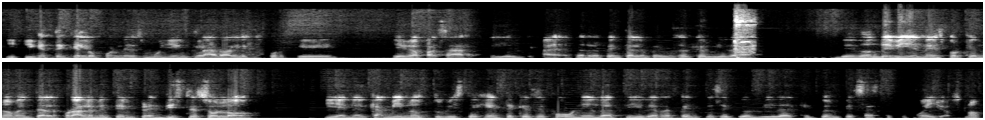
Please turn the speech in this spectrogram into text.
Y fíjate que lo pones muy en claro, Alex, porque llega a pasar, em, de repente al emprendedor se te olvida de dónde vienes, porque no probablemente emprendiste solo y en el camino tuviste gente que se fue uniendo a ti y de repente se te olvida que tú empezaste como ellos, ¿no?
